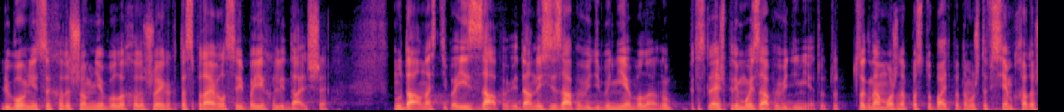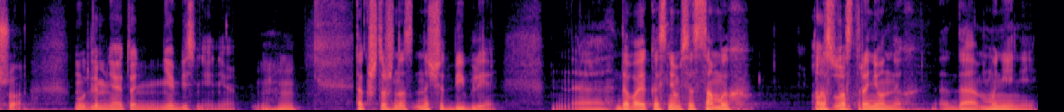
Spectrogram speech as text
любовница хорошо, мне было хорошо, я как-то справился и поехали дальше. ну да, у нас типа есть заповедь, да, но если заповеди бы не было, ну, представляешь, прямой заповеди нету, то тогда можно поступать, потому что всем хорошо. Ну, для меня это не объяснение. Угу. Так что же насчет Библии? Э, давай коснемся самых Азов. распространенных да, мнений.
